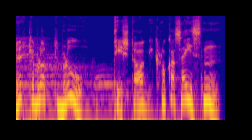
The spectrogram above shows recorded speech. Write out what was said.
Mørkeblått blod. Tirsdag klokka 16.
